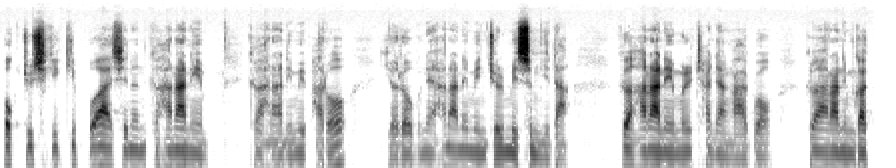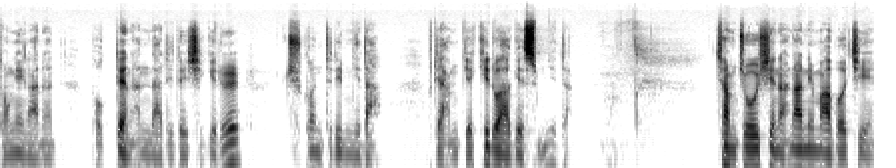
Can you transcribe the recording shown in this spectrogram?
복 주시기 기뻐하시는 그 하나님, 그 하나님이 바로 여러분의 하나님인 줄 믿습니다. 그 하나님을 찬양하고 그 하나님과 동행하는 복된 한 날이 되시기를 축원드립니다. 우리 함께 기도하겠습니다. 참 좋으신 하나님 아버지,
